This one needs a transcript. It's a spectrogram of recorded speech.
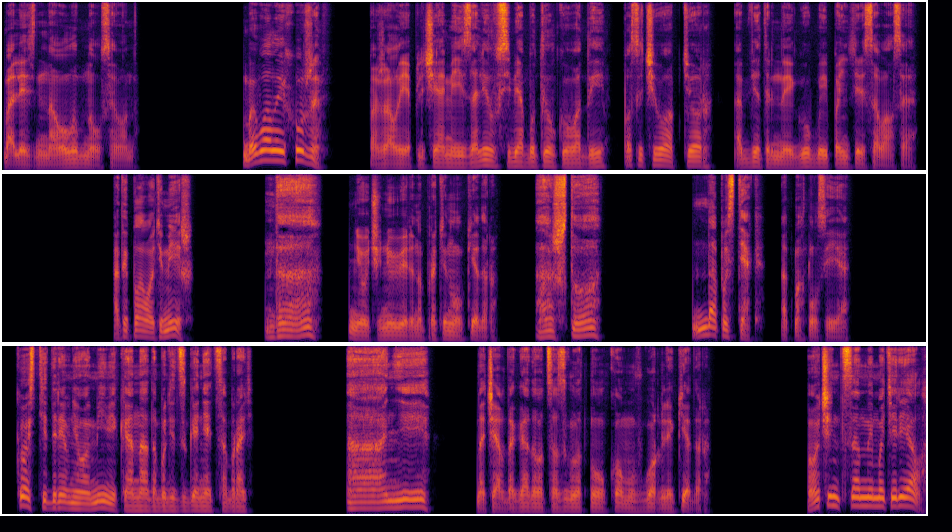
Болезненно улыбнулся он. «Бывало и хуже. Пожал я плечами и залил в себя бутылку воды, после чего обтер обветренные губы и поинтересовался. «А ты плавать умеешь?» «Да», — не очень уверенно протянул кедр. «А что?» «Да, пустяк», — отмахнулся я. «Кости древнего мимика надо будет сгонять собрать». «А они...» — начав догадываться, сглотнул ком в горле кедр. «Очень ценный материал.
